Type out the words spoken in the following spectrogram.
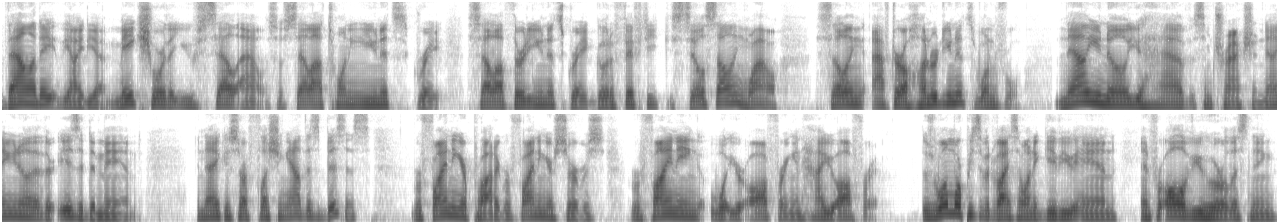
Validate the idea. Make sure that you sell out. So sell out 20 units, great. Sell out 30 units, great. Go to 50, still selling? Wow. Selling after 100 units, wonderful. Now you know you have some traction. Now you know that there is a demand. And now you can start fleshing out this business, refining your product, refining your service, refining what you're offering and how you offer it. There's one more piece of advice I want to give you, Anne, and for all of you who are listening.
